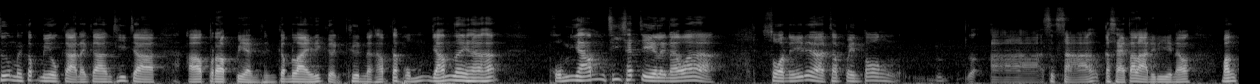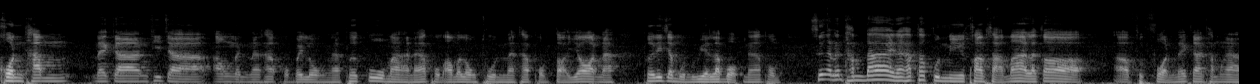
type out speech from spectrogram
ซึ่งมันก็มีโอกาสในการที่จะเปรับเปลี่ยนถึงกำไรที่เกิดขึ้นนะครับ แต่ผมย้ำเลยนะฮะผมย้ำที่ชัดเจนเลยนะว่า ส่วนนี้เนี่ยจะเป็นต้องอศึกษากระแสตลาดดีๆนะบางคนทำในการที่จะเอาเงินนะครับ ผมไปลงนะเพื่อกู้มานะครับผมเอามาลงทุนนะครับ ผมต่อยอดนะเพื่อที่จะหมุนเวียนระบบนะครับผม ซึ่งอันนั้นทำได้นะครับ ถ้าคุณมีความสามารถแล้วก็ฝึกฝนในการทำงาน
